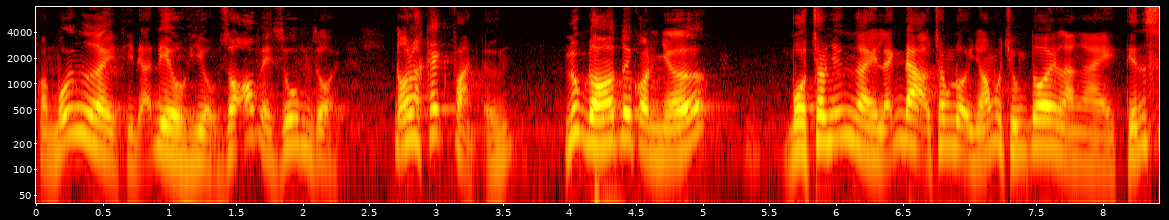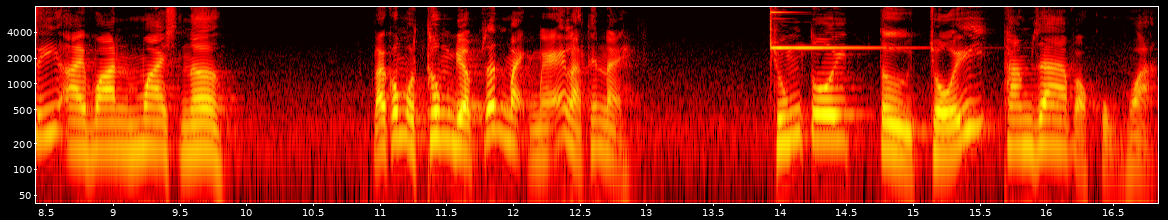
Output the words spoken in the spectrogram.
Còn mỗi người thì đã đều hiểu rõ về Zoom rồi. Đó là cách phản ứng. Lúc đó tôi còn nhớ một trong những người lãnh đạo trong đội nhóm của chúng tôi là ngài tiến sĩ Ivan Meissner đã có một thông điệp rất mạnh mẽ là thế này. Chúng tôi từ chối tham gia vào khủng hoảng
